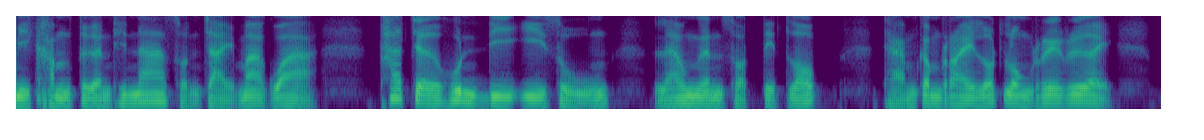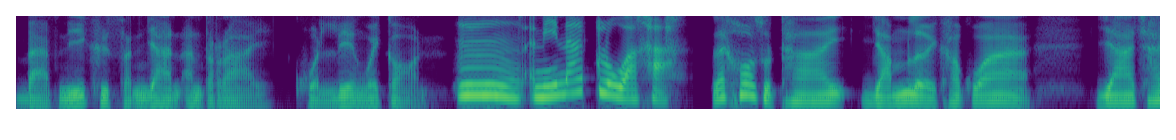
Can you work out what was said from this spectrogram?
มีคำเตือนที่น่าสนใจมากว่า ถ้าเจอหุ้น DE สูง แล้วเงินสดติดลบ แถมกำไรลดลงเรื่อยๆ แบบนี้คือสัญญาณอันตรายควรเลี่ยงไว้ก่อน อืม อันนี้น่ากลัวค่ะ และข้อสุดท้ายย้ำเลยครับว่า อย่าใช้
